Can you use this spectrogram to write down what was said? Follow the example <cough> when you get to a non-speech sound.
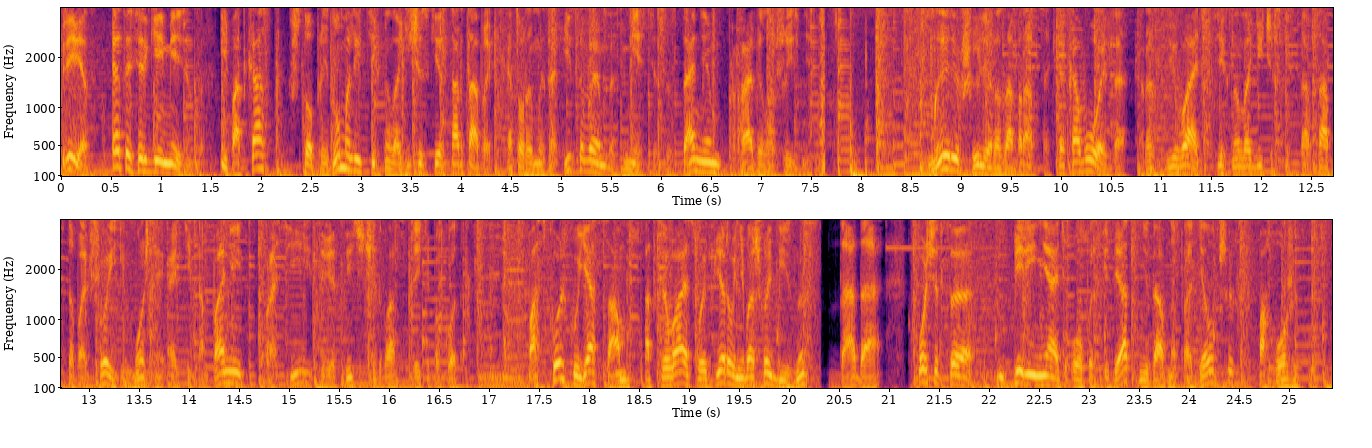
Привет, это Сергей Мезенцев и подкаст «Что придумали технологические стартапы», который мы записываем вместе с изданием «Правила жизни». Мы решили разобраться, каково это – развивать технологический стартап до большой и мощной IT-компании в России 2023 года. Поскольку я сам открываю свой первый небольшой бизнес, да-да, хочется перенять опыт ребят, недавно проделавших похожий путь.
